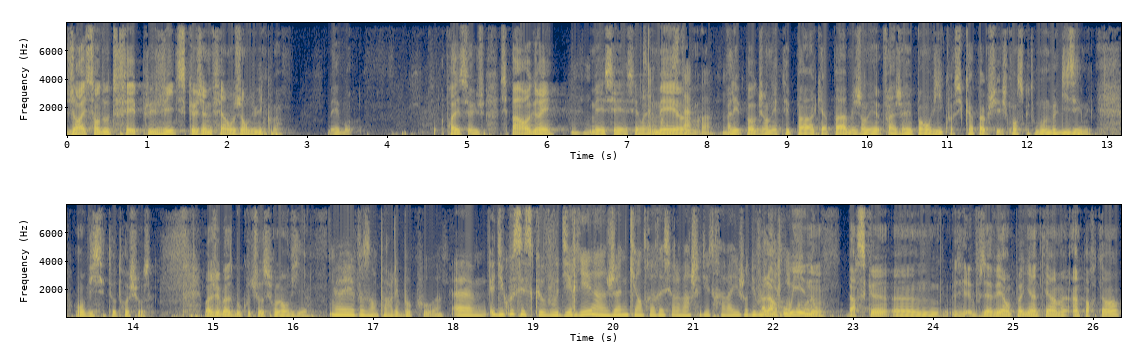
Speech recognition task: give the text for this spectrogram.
J'aurais sans doute fait plus vite ce que j'aime faire aujourd'hui, quoi. Mais bon. Après, c'est pas un regret, mhm. mais c'est vrai. Mais euh, à l'époque, j'en étais pas capable et j'en ai, enfin, j'avais pas envie, quoi. Je suis capable, je, pense que tout le monde me le disait, mais envie, c'était autre chose. Moi, je base beaucoup de choses sur l'envie. Hein. Oui, vous en parlez beaucoup. Hein. Euh, et du coup, c'est ce que vous diriez à un jeune qui entrerait sur le marché du travail aujourd'hui Alors oui et non, parce que euh, vous avez employé un terme important,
